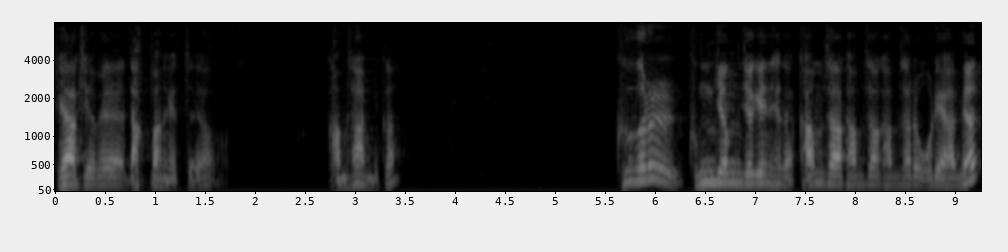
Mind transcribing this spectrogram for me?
대학 시험에 낙방했어요. 감사합니까? 그거를 긍정적인 생각, 감사, 감사, 감사를 오래 하면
